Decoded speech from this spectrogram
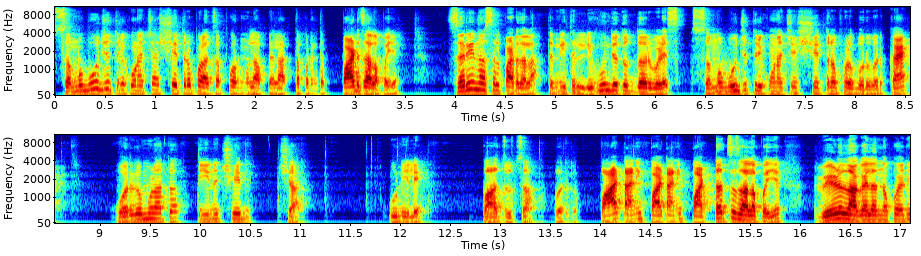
समभुज त्रिकोणाच्या क्षेत्रफळाचा फॉर्म्युला आपल्याला आतापर्यंत पाठ झाला पाहिजे. जरी नसेल पाठ झाला तर मी इथं लिहून देतो दरवेळेस समभुज त्रिकोणाचे क्षेत्रफळ बरोबर काय? वर्गमुळात तीन छेद चार गुणिले बाजूचा वर्ग. पाठ आणि पाठ आणि पाठच झाला पाहिजे. वेळ लागायला नको आणि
